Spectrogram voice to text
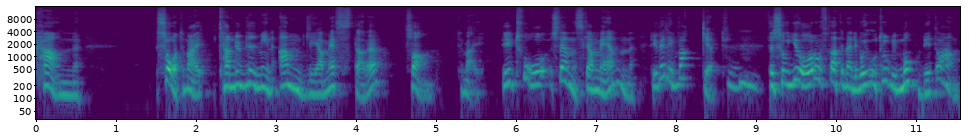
han sa till mig, kan du bli min andliga mästare? Sa han till mig. Det är två svenska män. Det är väldigt vackert. Mm. För så gör ofta inte män. Det var ju otroligt modigt av han.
